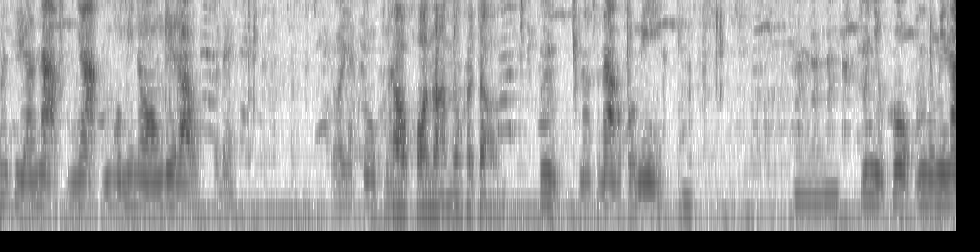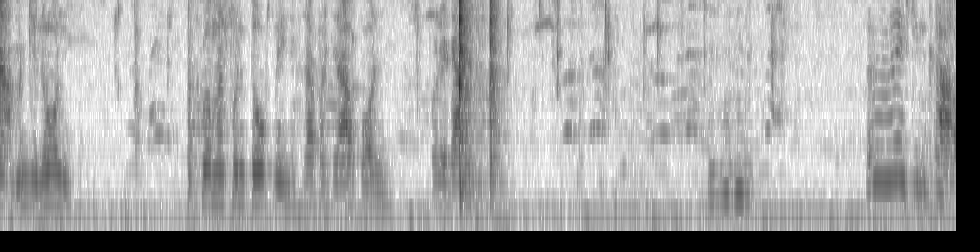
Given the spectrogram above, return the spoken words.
มันสิหนักหนักมันบ่มีน้องด้วยเราก็ได้ว่าจะตุกนะ เอาคอหนามน้องเขาเจ้าอืมนักหน้าก็บ่มีอ มมันอยู่โคกมันบ่มีหน้ามันอยู่โน่นเพื่อมันพ้นตุกนี่เราก็จะเอาก่อนก็ได้ดังเอ้ยกินข้าว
